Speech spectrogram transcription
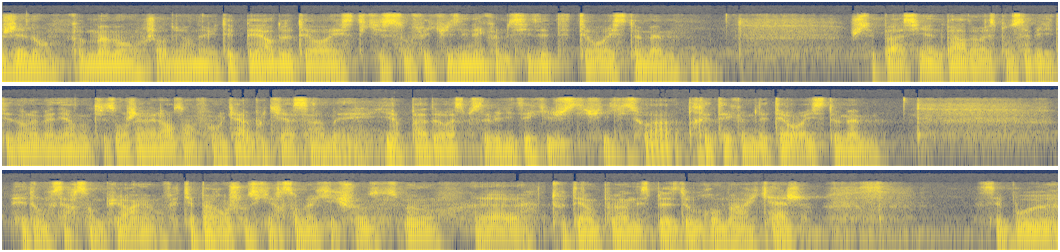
gênant comme maman. Aujourd'hui, on a eu des pères de terroristes qui se sont fait cuisiner comme s'ils étaient terroristes eux-mêmes. Je sais pas s'il y a une part de responsabilité dans la manière dont ils ont géré leurs enfants qui a abouti à ça, mais il n'y a pas de responsabilité qui justifie qu'ils soient traités comme des terroristes eux-mêmes. Et donc ça ressemble plus à rien. En fait, il n'y a pas grand-chose qui ressemble à quelque chose en ce moment. Euh, tout est un peu un espèce de gros marécage. C'est boueux,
